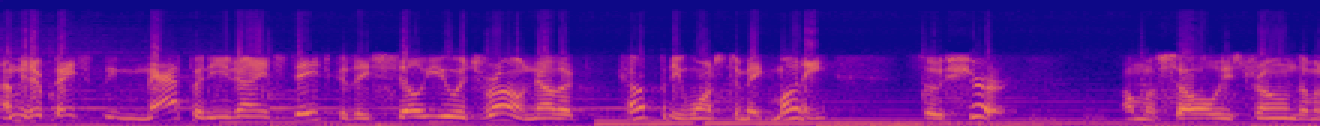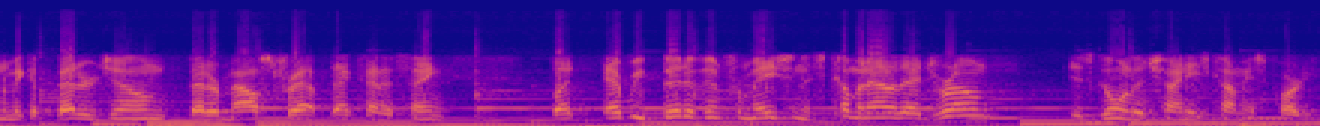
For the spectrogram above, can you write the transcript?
I mean, they're basically mapping the United States because they sell you a drone. Now, the company wants to make money, so sure, I'm going to sell all these drones. I'm going to make a better drone, better mousetrap, that kind of thing. But every bit of information that's coming out of that drone is going to the Chinese Communist Party.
